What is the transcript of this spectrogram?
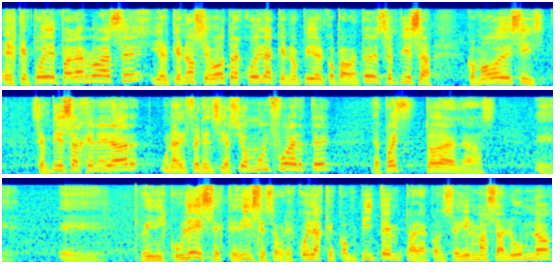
El que puede pagar lo hace y el que no se va a otra escuela que no pide el copago. Entonces se empieza, como vos decís, se empieza a generar una diferenciación muy fuerte. Después todas las eh, eh, ridiculeces que dice sobre escuelas que compiten para conseguir más alumnos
